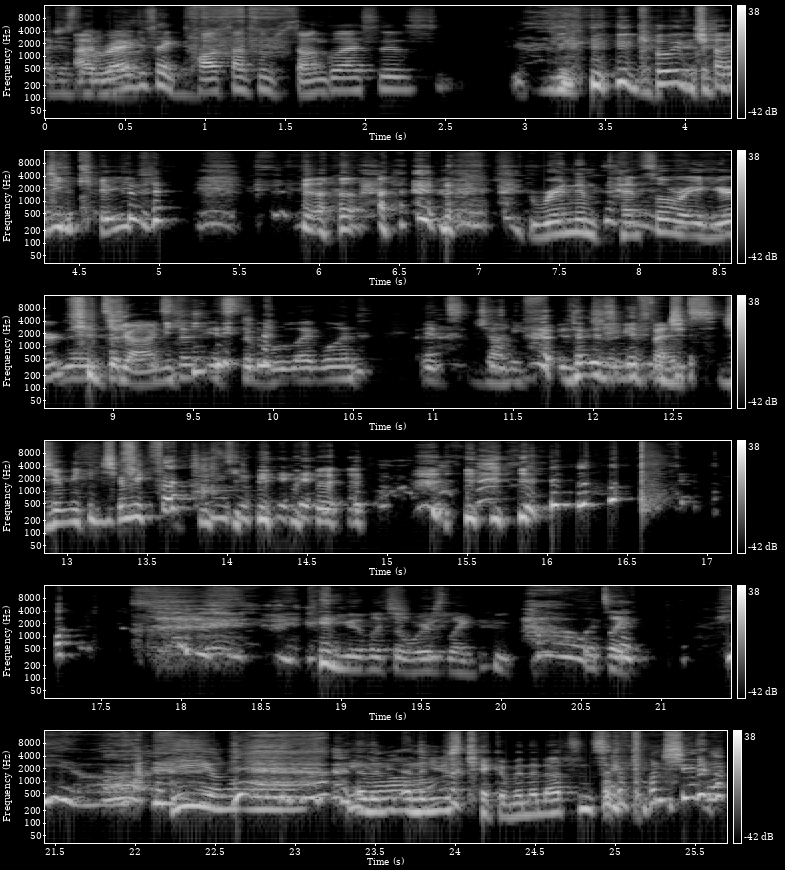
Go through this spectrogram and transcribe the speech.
I just. I'd rather just like toss on some sunglasses. Go with Johnny Cage. Written in pencil right here, It's the- Johnny. It's the, it's the bootleg one. It's Johnny. it's, Jimmy it's Fence. J- Jimmy Jimmy Fence. and you have like the worst like how it's like here. and then and then you just kick him in the nuts instead of punching him.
